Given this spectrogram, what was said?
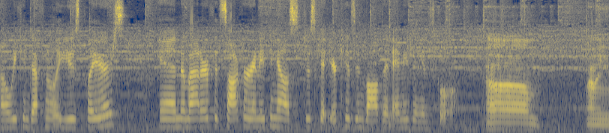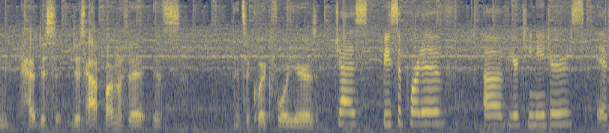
Uh, we can definitely use players. And no matter if it's soccer or anything else, just get your kids involved in anything in school. Um, I mean, have, just just have fun with it. It's it's a quick four years. Just be supportive of your teenagers if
